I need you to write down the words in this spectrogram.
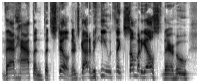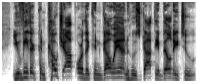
that happened. But still, there's got to be, you would think, somebody else there who you've either can coach up or that can go in who's got the ability to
